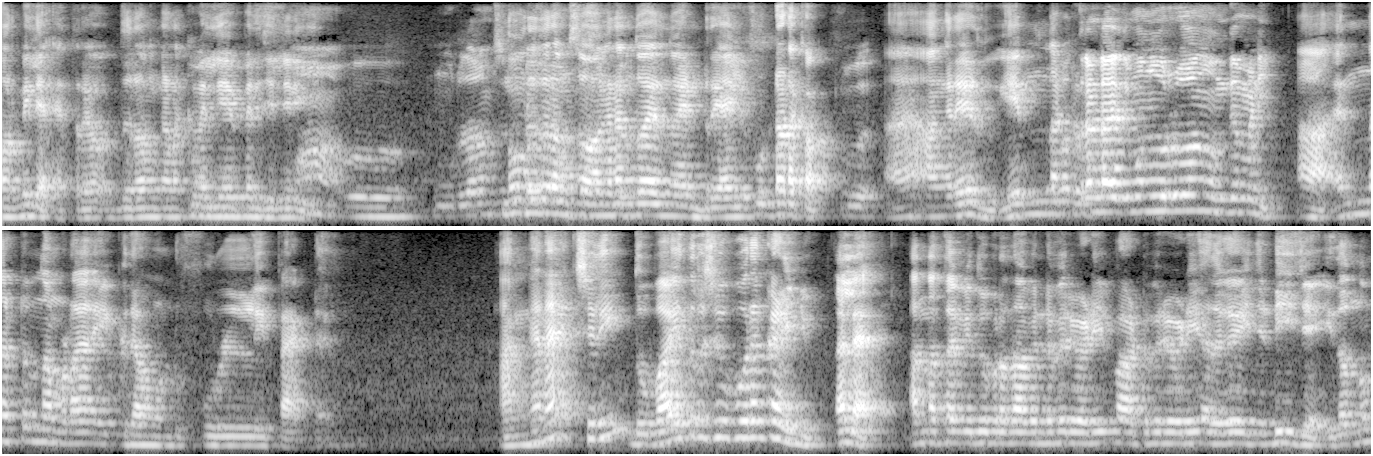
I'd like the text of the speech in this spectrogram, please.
ഓർമ്മയില്ല. എത്ര ദിറം കണക്ക് വലിയ പരിചയം നൂറ് ദിവസം ദിറംസോ? അങ്ങനെ എന്തോ ആയിരുന്നു എൻട്രി അതിൽ ഫുഡ് അടക്കം. അങ്ങനെ ആയിരുന്നു അങ്ങനെയായിരുന്നു. എന്നിട്ടും ആ എന്നിട്ടും നമ്മുടെ ഈ ഗ്രൗണ്ട് ഫുള്ളി പാക്ഡ് ആയിരുന്നു. അങ്ങനെ ആക്ച്വലി ദുബായ് തൃശ്ശൂർ പൂരം കഴിഞ്ഞു. അല്ലെ? അന്നത്തെ വിധു പ്രതാപിന്റെ പരിപാടി പാട്ട് പരിപാടി അത് കഴിഞ്ഞ് ഡി ജെ. ഇതൊന്നും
